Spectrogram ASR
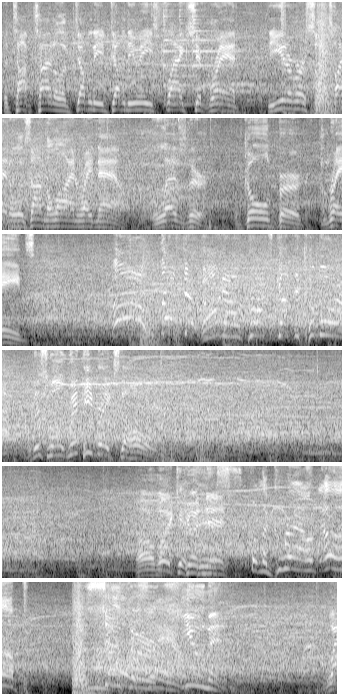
The top title of WWE's flagship brand, the Universal title is on the line right now. Lesnar, Goldberg, Reigns. Oh, Lesnar! Oh no, Brock's got the Kimura. This won't win. He breaks the hold. Oh my goodness. this. From the ground up. Superhuman. Wow.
